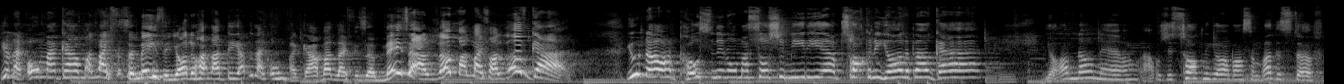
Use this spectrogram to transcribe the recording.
You're like, oh my God, my life is amazing. Y'all know how I be. I'll be like, oh my God, my life is amazing. I love my life. I love God. You know, I'm posting it on my social media. I'm talking to y'all about God. Y'all know now. I was just talking to y'all about some other stuff.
